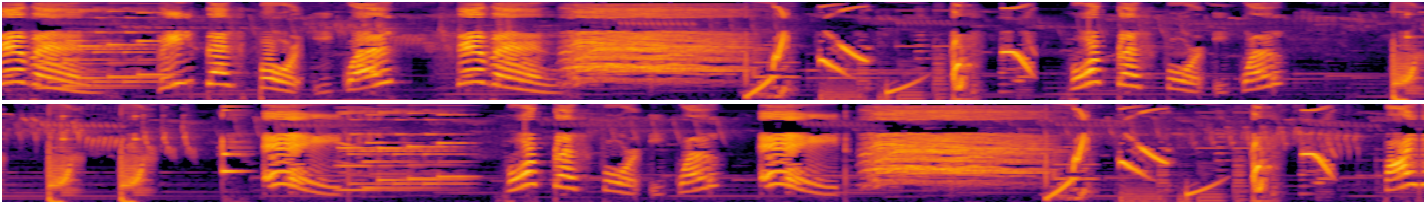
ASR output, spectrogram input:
7. 3 plus 4 equal 7. 4 equal 8. 5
